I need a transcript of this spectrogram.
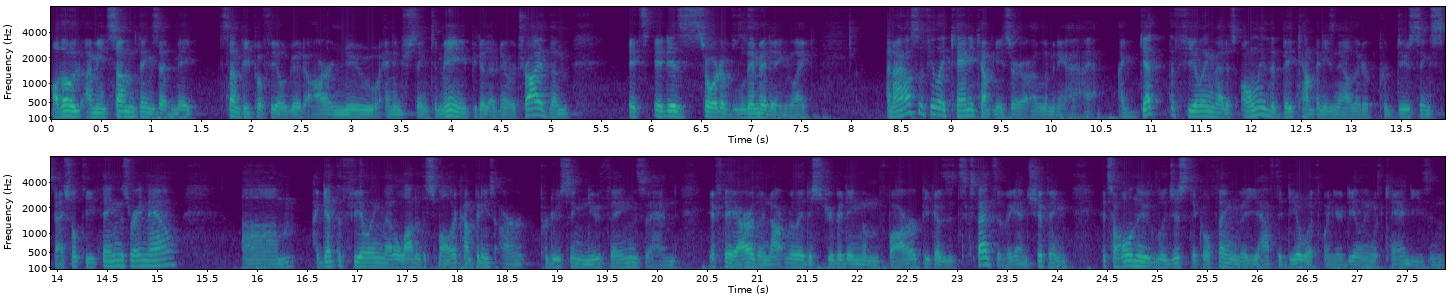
although I mean some things that make some people feel good are new and interesting to me because I've never tried them, it's it is sort of limiting. Like and I also feel like candy companies are, are limiting. I, I get the feeling that it's only the big companies now that are producing specialty things right now. Um, I get the feeling that a lot of the smaller companies aren't producing new things, and if they are, they're not really distributing them far because it's expensive. Again, shipping, it's a whole new logistical thing that you have to deal with when you're dealing with candies and,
